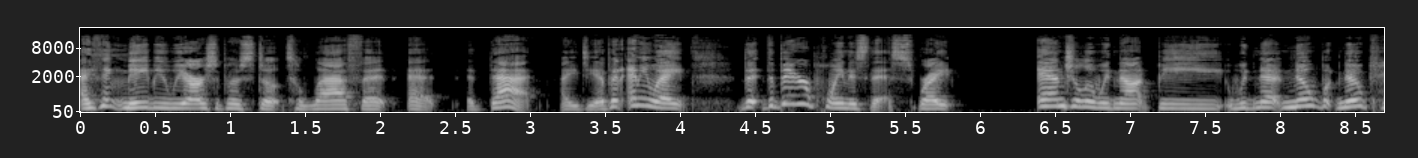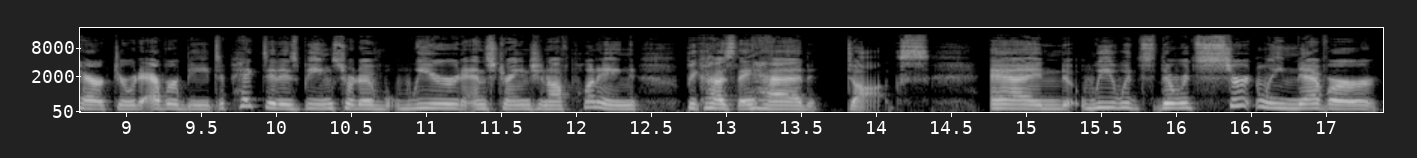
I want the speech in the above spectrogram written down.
I think maybe we are supposed to, to laugh at, at, at that idea. But anyway, the, the bigger point is this, right? Angela would not be would ne- no no character would ever be depicted as being sort of weird and strange and off-putting because they had dogs. And we would there would certainly never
